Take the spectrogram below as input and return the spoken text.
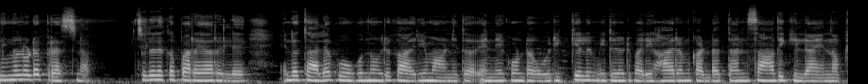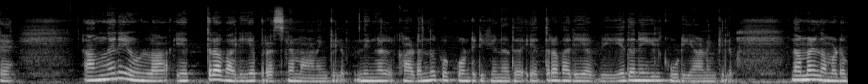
നിങ്ങളുടെ പ്രശ്നം. ചിലരൊക്കെ പറയാറില്ലേ എന്റെ തല പോകുന്ന ഒരു കാര്യമാണിത്. എന്നെക്കൊണ്ട് ഒരിക്കലും ഇതിനൊരു പരിഹാരം കണ്ടെത്താൻ സാധിക്കില്ല എന്നൊക്കെ. അങ്ങനെയുള്ള എത്ര വലിയ പ്രശ്നമാണെങ്കിലും നിങ്ങൾ കടന്നു പോയിക്കൊണ്ടിരിക്കുന്നത് എത്ര വലിയ വേദനയിൽ കൂടിയാണെങ്കിലും നമ്മൾ നമ്മുടെ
